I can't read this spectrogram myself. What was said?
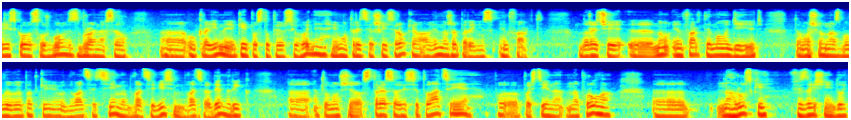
військовослужбовець Збройних сил. Е, України, який поступив сьогодні, йому 36 років, а він вже переніс інфаркт. До речі, е, ну, інфаркти молодіють, тому що у нас були випадки в 27, 28, 21 рік, е, тому що стресові ситуації, по- постійна напруга, нагрузки фізичні йдуть,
